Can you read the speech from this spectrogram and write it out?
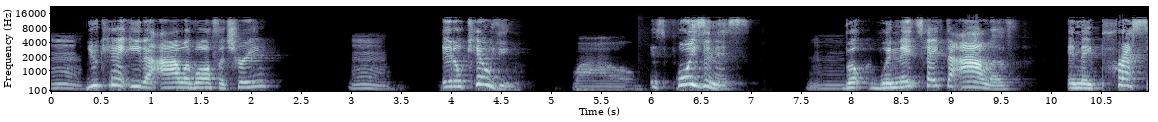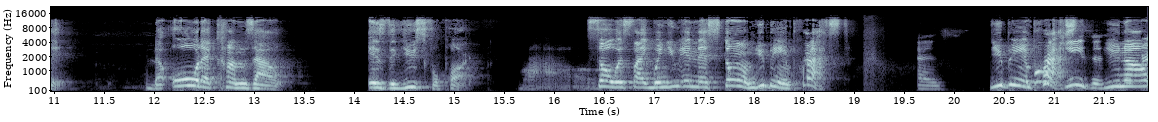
Mm. You can't eat an olive off a tree. Mm. It'll kill you. Wow. It's poisonous. Mm-hmm. But when they take the olive and they press it, the oil that comes out is the useful part. Wow. So it's like when you in that storm, you being pressed. Yes. You being oh, pressed. Jesus, you know,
